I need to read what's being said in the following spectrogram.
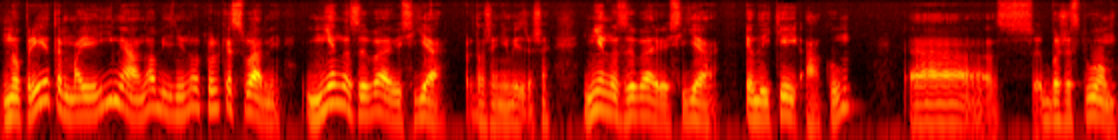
Но при этом мое имя, оно объединено только с вами. Не называюсь я, продолжение Мидраша, не называюсь я Эликей Акум, э, с божеством,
